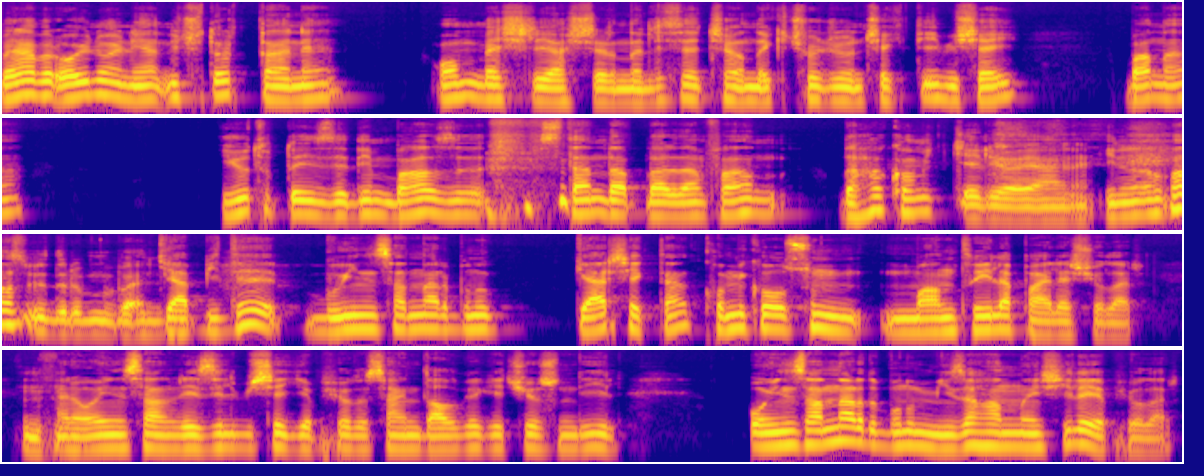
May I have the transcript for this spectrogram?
beraber oyun oynayan 3-4 tane 15'li yaşlarında lise çağındaki çocuğun çektiği bir şey bana YouTube'da izlediğim bazı stand-up'lardan falan daha komik geliyor yani. İnanılmaz bir durum bu bence. Ya bir de bu insanlar bunu gerçekten komik olsun mantığıyla paylaşıyorlar. Hani o insan rezil bir şey yapıyor da sen dalga geçiyorsun değil. O insanlar da bunu mizah anlayışıyla yapıyorlar.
